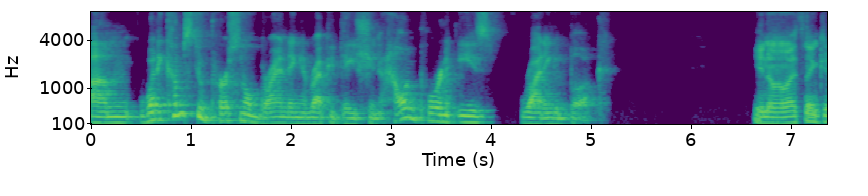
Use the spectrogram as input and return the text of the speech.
um, when it comes to personal branding and reputation, how important is writing a book? You know, I think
